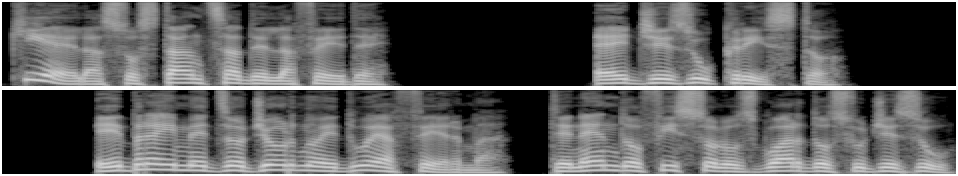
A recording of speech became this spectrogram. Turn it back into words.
Chi è la sostanza della fede? È Gesù Cristo. Ebrei mezzogiorno e due afferma, tenendo fisso lo sguardo su Gesù,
